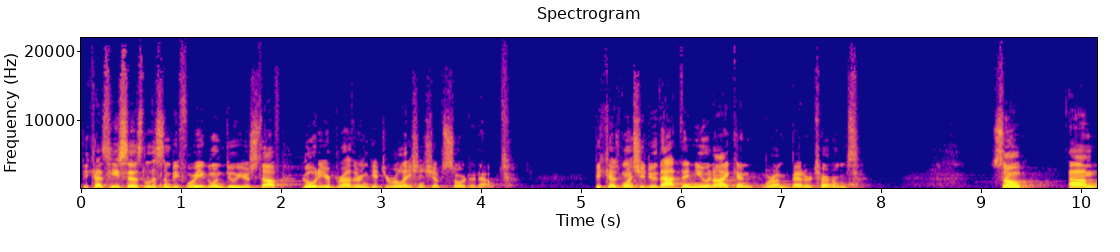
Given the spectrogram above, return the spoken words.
Because He says, listen, before you go and do your stuff, go to your brother and get your relationship sorted out. Because once you do that, then you and I can, we're on better terms. So, um,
